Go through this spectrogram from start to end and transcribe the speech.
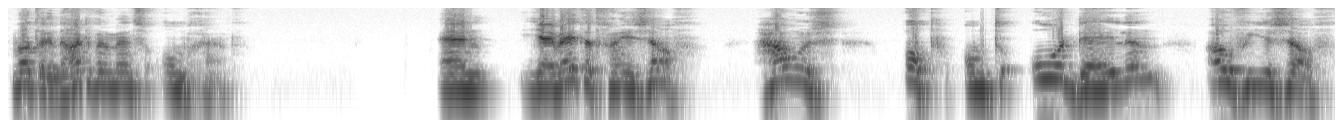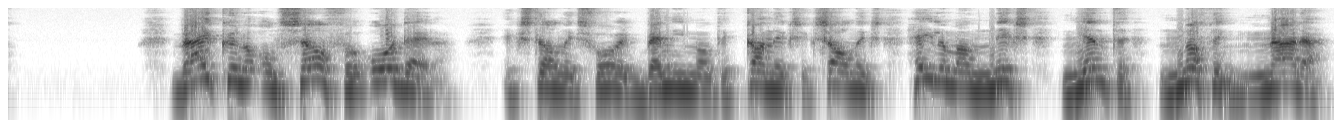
wat er in de harten van de mensen omgaat. En jij weet dat van jezelf. Hou eens op om te oordelen over jezelf. Wij kunnen onszelf veroordelen. Ik stel niks voor, ik ben niemand, ik kan niks, ik zal niks, helemaal niks, niente, nothing, nada.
